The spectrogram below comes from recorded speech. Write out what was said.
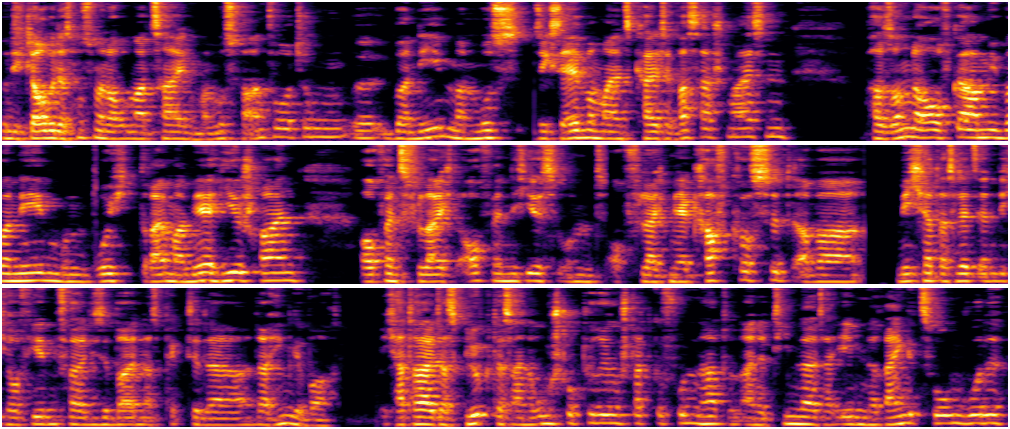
Und ich glaube, das muss man auch immer zeigen. Man muss Verantwortung äh, übernehmen, man muss sich selber mal ins kalte Wasser schmeißen, ein paar Sonderaufgaben übernehmen und ruhig dreimal mehr hier schreien, auch wenn es vielleicht aufwendig ist und auch vielleicht mehr Kraft kostet. Aber mich hat das letztendlich auf jeden Fall diese beiden Aspekte da dahin gebracht. Ich hatte halt das Glück, dass eine Umstrukturierung stattgefunden hat und eine Teamleiterebene reingezogen wurde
